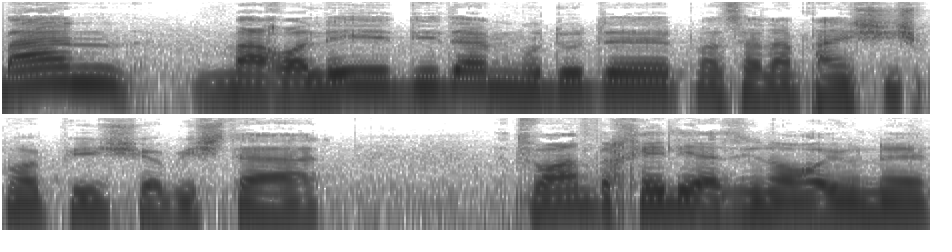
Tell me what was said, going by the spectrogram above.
من مقاله دیدم حدود مثلا 5 6 ماه پیش یا بیشتر. اتفاقا به خیلی از این آقایون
